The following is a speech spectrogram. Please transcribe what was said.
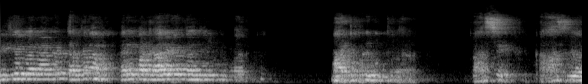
బీజేపీ అంటే టక్కన కానీ మా కార్యకర్త అని చెప్పి పార్టీ కూడా గొప్పతనం కాసే కాసుగా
